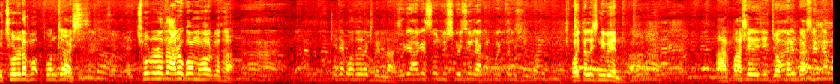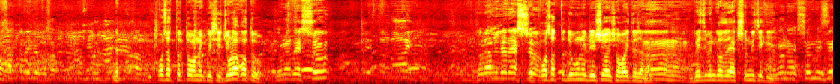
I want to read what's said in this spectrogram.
এই ছোটোটা পঞ্চাশ। ছোটোটা তো আরও কম হওয়ার কথা। এটা কত রাখবেন লাস্ট আগে চল্লিশ কইছিল এখন পঁয়তাল্লিশ পঁয়তাল্লিশ নেবেন? আর পাশের এই যে জখমটা পঁচাত্তর তো অনেক বেশি। জোড়া কত? জোড়া দেড়শো। পঁচাত্তর দুগুণে দেড়শো হয় সবাই তো জানে। হ্যাঁ হ্যাঁ। বেচবেন কত? একশোর নিচে কি? একশো নিচে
